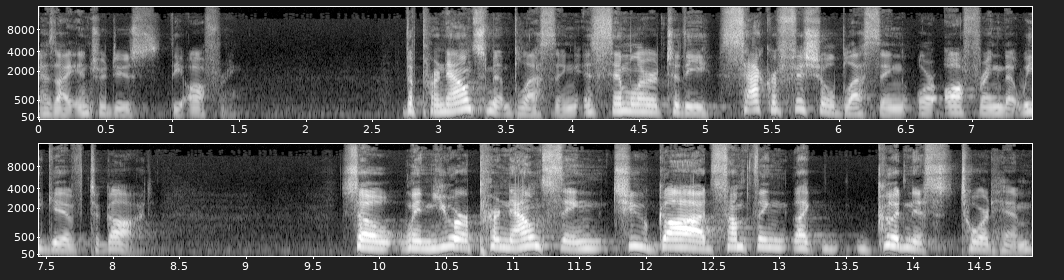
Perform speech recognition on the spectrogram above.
as I introduced the offering. The pronouncement blessing is similar to the sacrificial blessing or offering that we give to God. So when you are pronouncing to God something like goodness toward Him,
